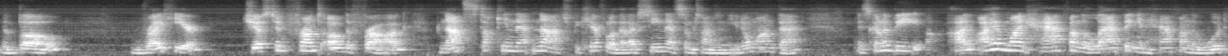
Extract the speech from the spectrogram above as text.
the bow right here, just in front of the frog, not stuck in that notch. Be careful of that. I've seen that sometimes and you don't want that. It's going to be, I, I have mine half on the lapping and half on the wood.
